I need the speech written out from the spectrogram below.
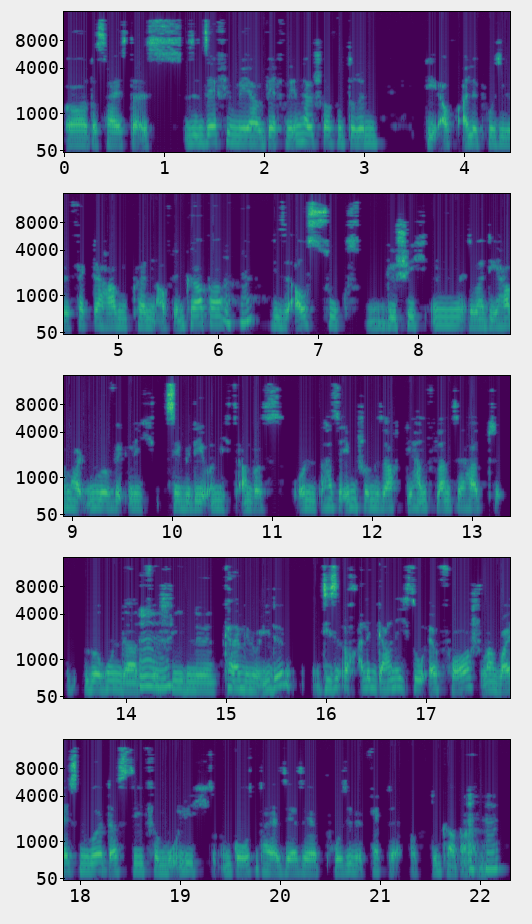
Äh, das heißt, da ist, sind sehr viel mehr wertvolle Inhaltsstoffe drin, die auch alle positive Effekte haben können auf den Körper. Mhm. Diese Auszugsgeschichten, die haben halt nur wirklich CBD und nichts anderes. Und hast du eben schon gesagt, die Handpflanze hat über 100 mhm. verschiedene Cannabinoide. Die sind noch alle gar nicht so erforscht. Man weiß nur, dass die vermutlich im großen Teil sehr, sehr positive Effekte auf den Körper mhm. haben.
